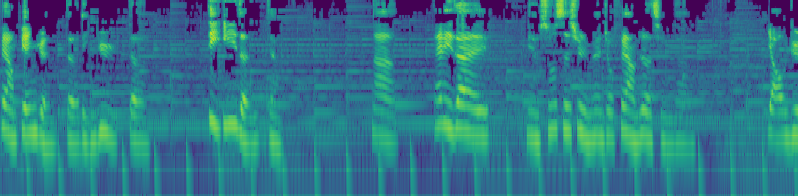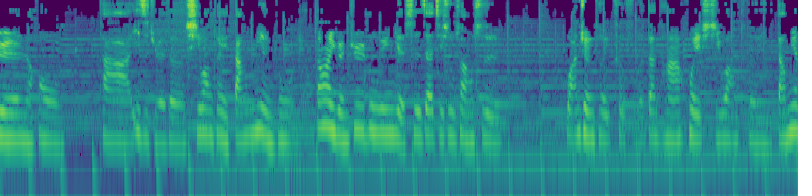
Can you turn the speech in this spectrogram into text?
非常边缘的领域的第一人，这样。那 Betty 在脸书私讯里面就非常热情的邀约，然后他一直觉得希望可以当面跟我聊。当然，远距录音也是在技术上是完全可以克服的，但他会希望可以当面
